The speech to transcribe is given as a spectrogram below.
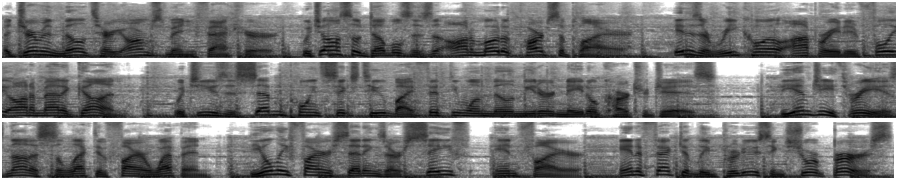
a German military arms manufacturer, which also doubles as an automotive parts supplier. It is a recoil-operated fully automatic gun, which uses 7.62 by 51mm NATO cartridges. The MG3 is not a selective fire weapon. The only fire settings are safe and fire, and effectively producing short bursts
